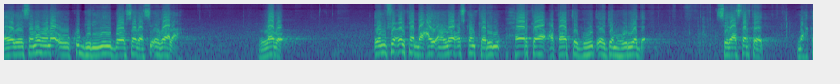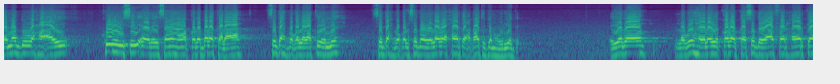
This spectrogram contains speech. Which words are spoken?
eedeysanuhuna uu ku geliyey boorsada si ogaal ah. Labo in ficilka dhacay aan loo cuskan karin xeerka ciqaabta guud ee jamhuuriyadda. Sidaas darteed maxkamaddu waxa ay ku weysay eedeysanaha qodobada kale ah xeerka ciqaabta jamhuuriyadda iyadoo lagu helay qodobka soddon iyo afar xeerka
